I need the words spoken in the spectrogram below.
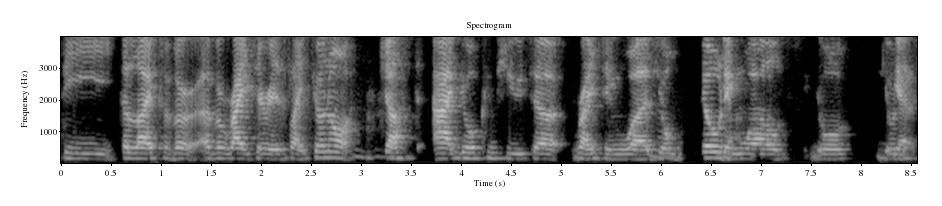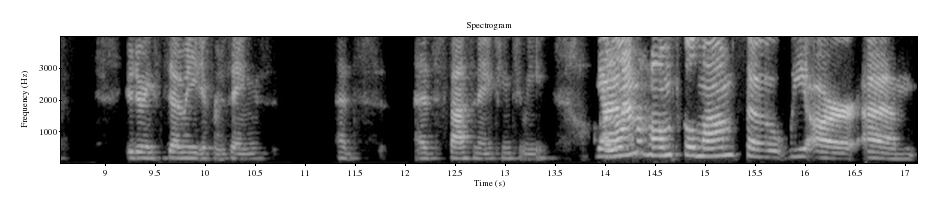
the the life of a of a writer is. Like you're not mm-hmm. just at your computer writing words. You're building worlds. You're you're yes. just you're doing so many different things. It's it's fascinating to me. Yeah, and I'm a homeschool mom, so we are um,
